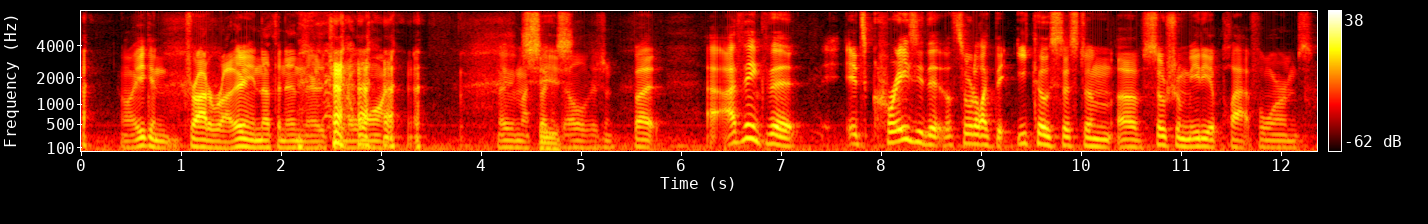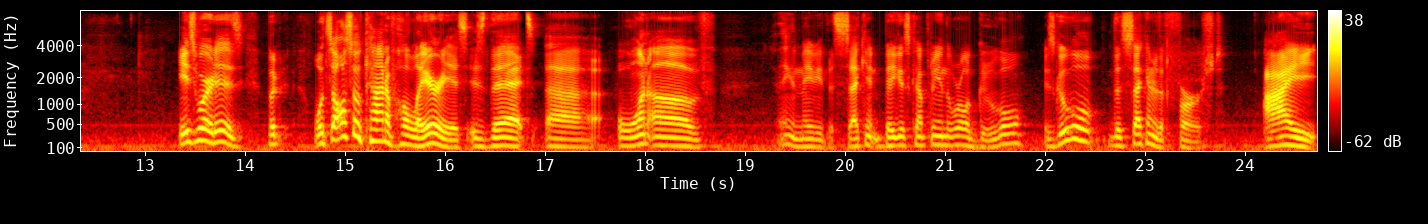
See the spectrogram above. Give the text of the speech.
well, you can try to rob. There ain't nothing in there that you're gonna want. Maybe my second television. But I I think that it's crazy that sort of like the ecosystem of social media platforms is where it is. But what's also kind of hilarious is that uh, one of I think maybe the second biggest company in the world, Google, is Google the second or the first? I.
